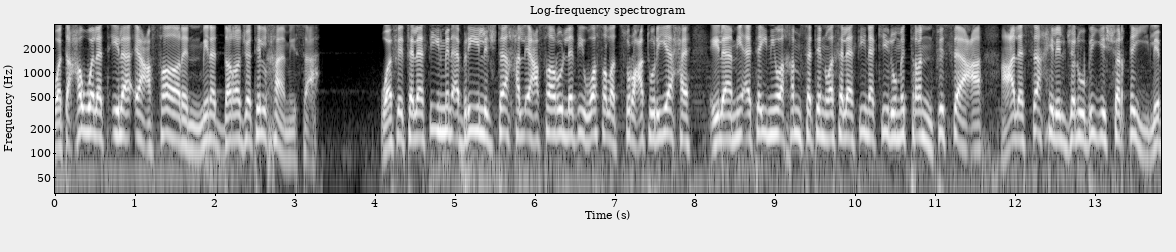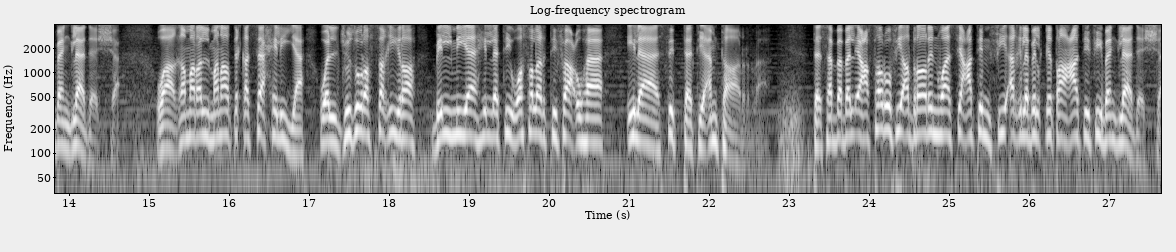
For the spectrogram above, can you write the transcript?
وتحولت إلى إعصار من الدرجة الخامسة. وفي الثلاثين من أبريل اجتاح الإعصار الذي وصلت سرعة رياحه إلى 235 كيلو مترا في الساعة على الساحل الجنوبي الشرقي لبنغلاديش. وغمر المناطق الساحلية والجزر الصغيرة بالمياه التي وصل ارتفاعها إلى ستة أمتار. تسبب الإعصار في أضرار واسعة في أغلب القطاعات في بنغلاديش.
